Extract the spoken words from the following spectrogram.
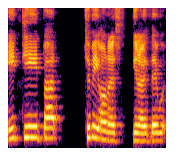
It did, but to be honest, you know, there were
